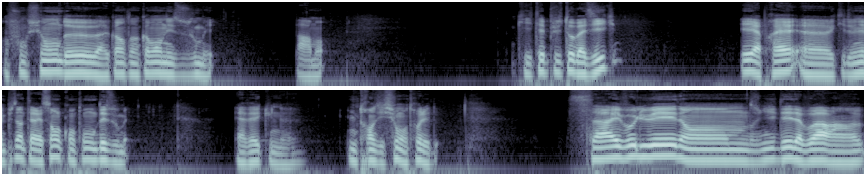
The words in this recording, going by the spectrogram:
en fonction de bah, comment on est zoomé, apparemment. Qui était plutôt basique et après qui devenait plus intéressant quand on dézoomait. Avec une, une transition entre les deux. Ça a évolué dans une idée d'avoir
